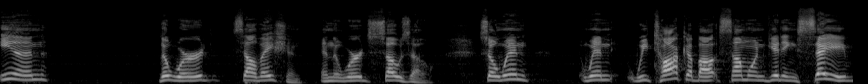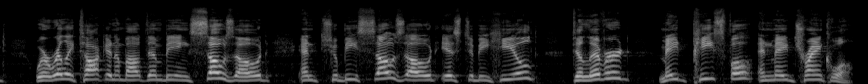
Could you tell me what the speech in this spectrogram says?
in the word salvation, and the word sozo. So when when we talk about someone getting saved, we're really talking about them being sozoed, and to be sozoed is to be healed, delivered, made peaceful, and made tranquil.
